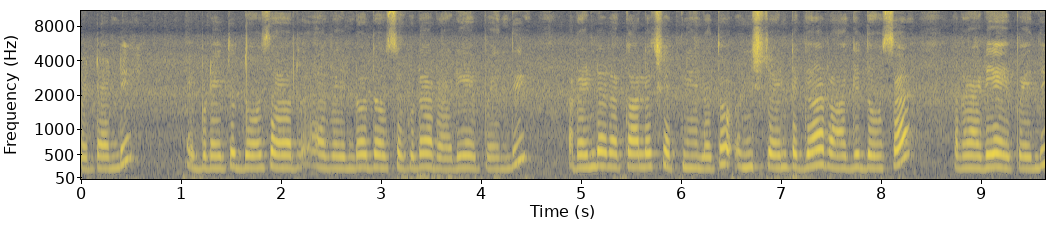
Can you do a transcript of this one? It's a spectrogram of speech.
పెట్టండి. ఇప్పుడైతే దోశ రెండో దోశ కూడా రెడీ అయిపోయింది. రెండు రకాల చట్నీలతో ఇన్స్టెంట్గా రాగి దోశ రెడీ అయిపోయింది.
